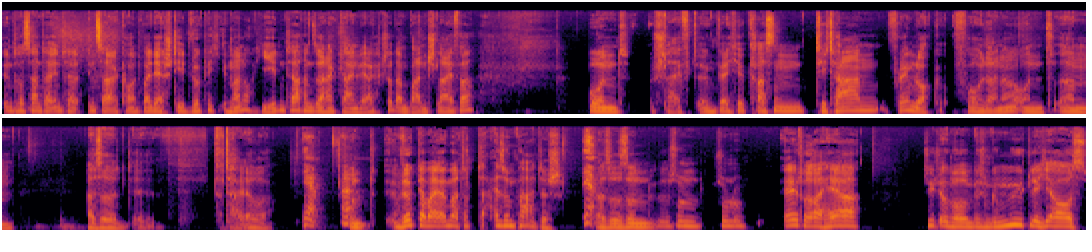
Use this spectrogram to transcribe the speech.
interessanter Insta-Account, weil der steht wirklich immer noch jeden Tag in seiner kleinen Werkstatt am Bandschleifer und schleift irgendwelche krassen Titan-Framelock-Folder. Ne? Und ähm, also äh, total irre. Ja. Ah. Und wirkt dabei immer total sympathisch. Ja. Also so ein, so ein, so ein älterer Herr, sieht immer ein bisschen gemütlich aus,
